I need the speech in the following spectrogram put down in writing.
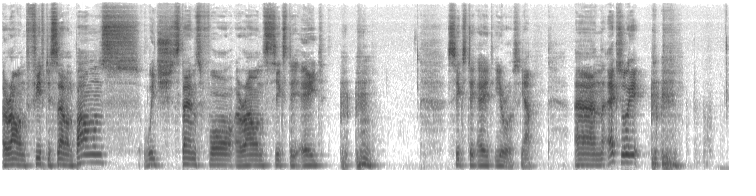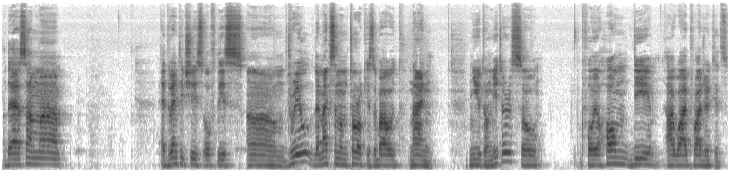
around 57 pounds which stands for around 68 68 euros yeah. And actually there are some uh, advantages of this um, drill. The maximum torque is about 9 newton meters. So for your home DIY project it's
